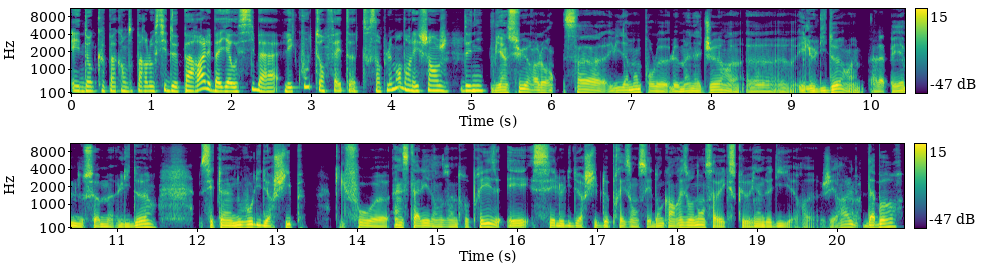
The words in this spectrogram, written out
Et donc, bah, quand on parle aussi de parole, bah, il y a aussi bah, l'écoute, en fait, tout simplement, dans l'échange, Denis. Bien sûr. Alors, ça, évidemment, pour le, manager euh, et le leader, hein, à la PM, nous sommes leaders, c'est un nouveau leadership qu'il faut euh, installer dans nos entreprises et c'est le leadership de présence. Et donc en résonance avec ce que vient de dire euh, Gérald, d'abord,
